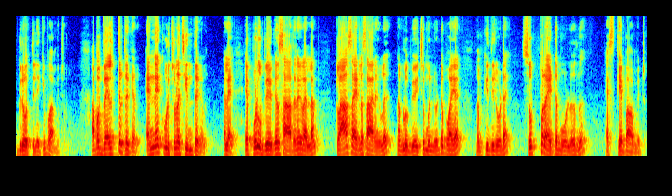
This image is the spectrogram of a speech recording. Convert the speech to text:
ഗ്രോത്തിലേക്ക് പോകാൻ പറ്റുള്ളൂ. അപ്പോൾ വെൽത്ത് ട്രിഗർ എന്നെക്കുറിച്ചുള്ള ചിന്തകൾ അല്ലേ? എപ്പോഴും ഉപയോഗിക്കുന്ന സാധനങ്ങളെല്ലാം ക്ലാസ് ആയിട്ടുള്ള സാധനങ്ങൾ നമ്മൾ ഉപയോഗിച്ച് മുന്നോട്ട് പോയാൽ നമുക്കിതിലൂടെ സൂപ്പറായിട്ട് മുകളിൽ നിന്ന് എസ്കേപ്പ് ആവാൻ പറ്റും.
